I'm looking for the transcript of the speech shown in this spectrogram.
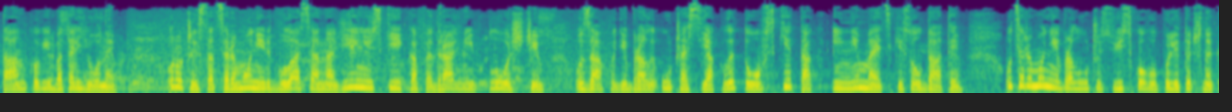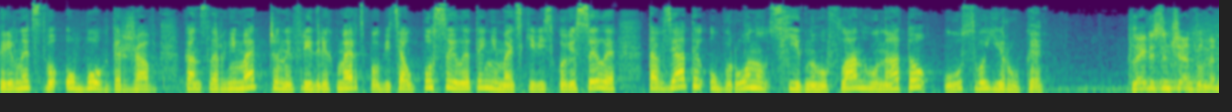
танкові батальйони. Урочиста церемонія відбулася на Вільнюській кафедральній площі. У заході брали участь як литовські, так і німецькі солдати. У церемонії брало участь військово-політичне керівництво обох держав. Канцлер Німеччини Фрідріх Мерц пообіцяв посилити німецькі військові сили та взяти оборону східного флангу НАТО у свої руки. Ladies and gentlemen,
